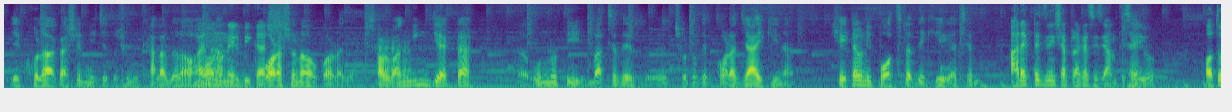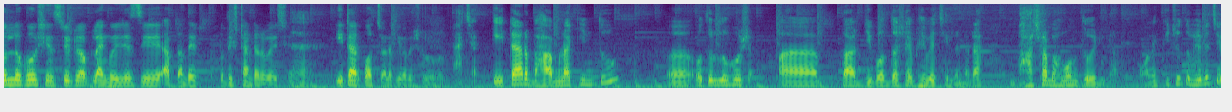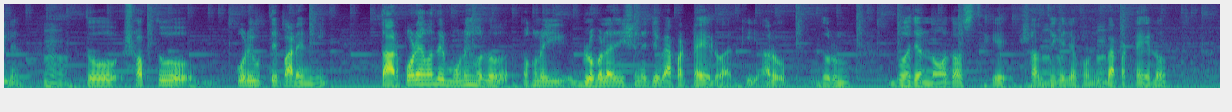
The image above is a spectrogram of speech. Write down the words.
যে খোলা আকাশের নিচে তো শুধু খেলাধুলাও হয় মননের বিকাশ। পড়াশোনাও করা যায়। সর্বাঙ্গীন যে একটা উন্নতি বাচ্চাদের ছোটদের করা যায় কিনা সেটা উনি পথটা দেখিয়ে গেছেন। আরেকটা জিনিস আপনার কাছে জানতে হ্যাঁ। চাইব। Atulya Ghosh institute of languages যে আপনাদের প্রতিষ্ঠানটা রয়েছে হ্যাঁ। এটার পথ চলা কীভাবে শুরু হলো? আচ্ছা এটার ভাবনা কিন্তু অতুল্য ঘোষ আহ, তার জীবদ্দশায় ভেবেছিলেন। একটা ভাষা ভবন তৈরি হবে। অনেক কিছু তো ভেবেছিলেন। তো সব তো করে উঠতে পারেননি। তারপরে আমাদের মনে হলো তখন ওই গ্লোবালাইজেশনের যে ব্যাপারটা এলো আর কি আরও ধরুন দু হাজার ন দশ থেকে সাল থেকে যখন ব্যাপারটা এলো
